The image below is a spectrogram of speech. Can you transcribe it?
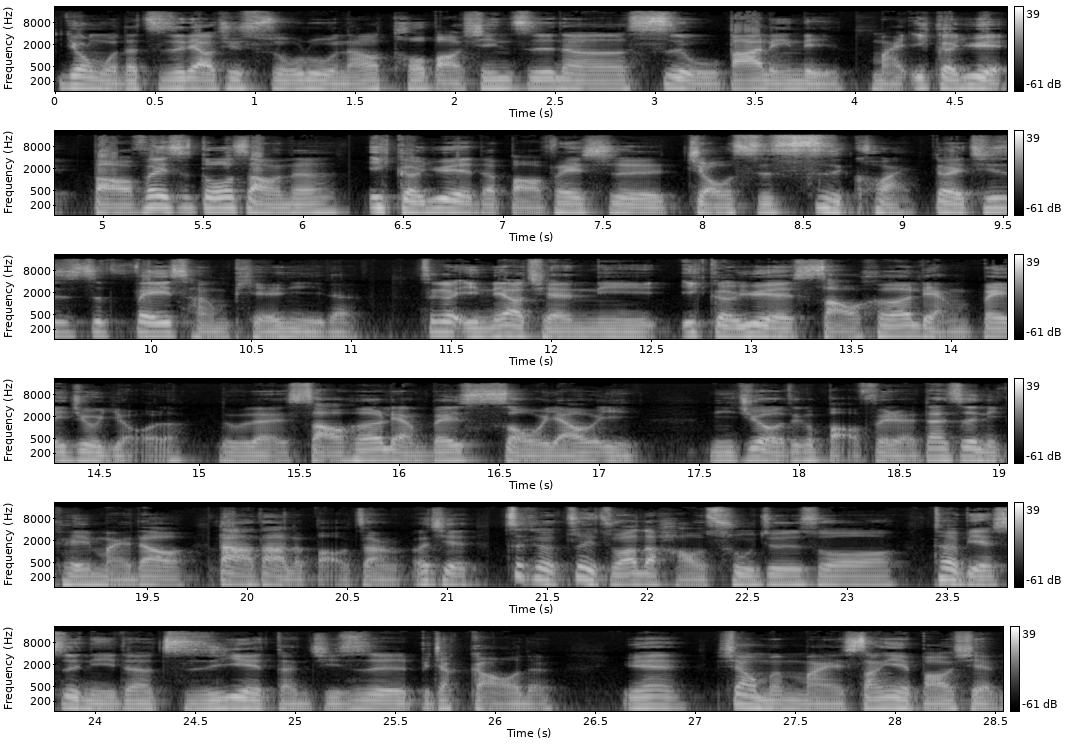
用我的资料去输入，然后投保薪资呢四五八零零，买一个月保费是多少呢？一个月的保费是九十四块，对，其实是非常便宜的。这个饮料钱你一个月少喝两杯就有了，对不对？少喝两杯手摇饮。你就有这个保费了，但是你可以买到大大的保障，而且这个最主要的好处就是说，特别是你的职业等级是比较高的，因为像我们买商业保险，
